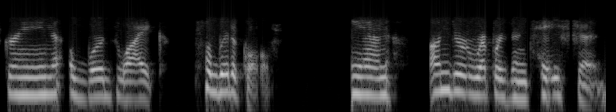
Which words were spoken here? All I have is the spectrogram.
screen words like political and underrepresentation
